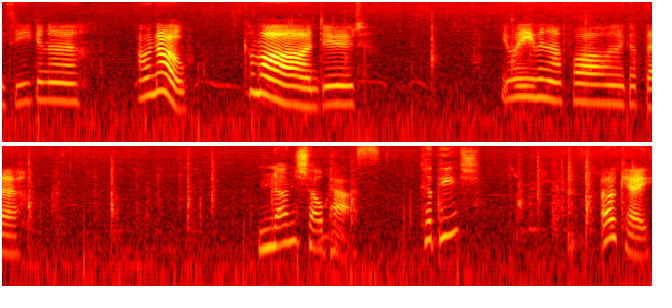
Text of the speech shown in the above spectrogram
Is he gonna. Oh no! Come on, dude. You weren't even that far when I got there. None shall pass. Capiche? Okay.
